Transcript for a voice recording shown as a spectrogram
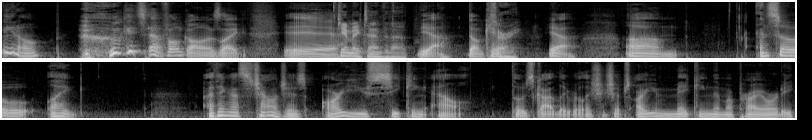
you know, who gets that phone call and is like, yeah, Can't make time for that. yeah, don't care. Sorry. Yeah. Um, and so like, I think that's the challenge is, are you seeking out those godly relationships? Are you making them a priority?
